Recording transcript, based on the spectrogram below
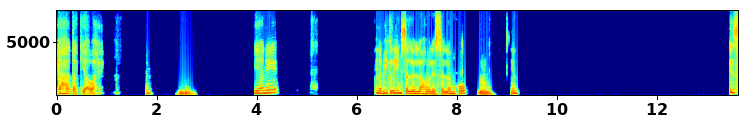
احاطہ کیا ہوا ہے۔ یعنی نبی کریم صلی اللہ علیہ وسلم کو اس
